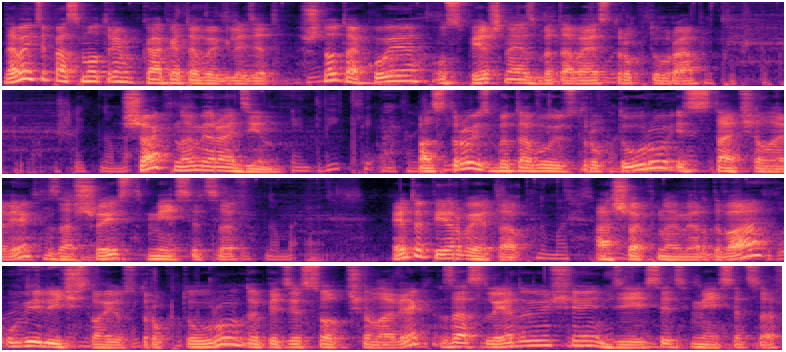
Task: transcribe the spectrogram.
Давайте посмотрим, как это выглядит. Что такое успешная сбытовая структура? Шаг номер один. Построить бытовую структуру из 100 человек за 6 месяцев. Это первый этап. А шаг номер два – увеличь свою структуру до 500 человек за следующие 10 месяцев.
